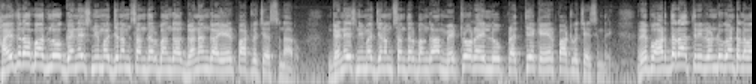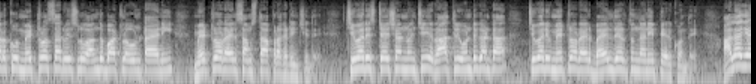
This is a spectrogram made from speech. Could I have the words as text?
హైదరాబాద్లో గణేష్ నిమజ్జనం సందర్భంగా ఘనంగా ఏర్పాట్లు చేస్తున్నారు. గణేష్ నిమజ్జనం సందర్భంగా మెట్రో రైళ్ళు ప్రత్యేక ఏర్పాట్లు చేసింది. రేపు అర్ధరాత్రి రెండు గంటల వరకు మెట్రో సర్వీసులు అందుబాటులో ఉంటాయని మెట్రో రైలు సంస్థ ప్రకటించింది. చివరి స్టేషన్ నుంచి రాత్రి ఒంటి గంట చివరి మెట్రో రైలు బయలుదేరుతుందని పేర్కొంది. అలాగే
